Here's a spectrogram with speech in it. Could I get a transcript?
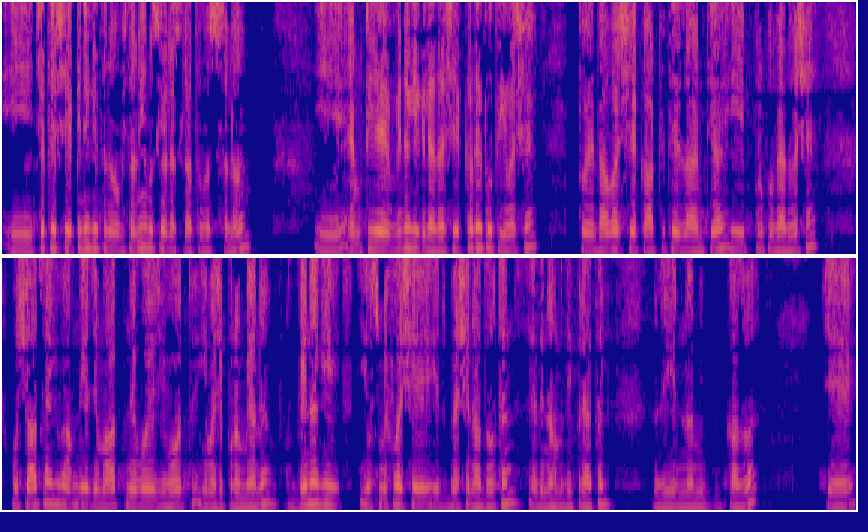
и четеше книгите на обещания Масия Алейхи и МТА винаги гледаше, където отиваше, той даваше картите за МТА и проповядваше. Участвайки в Ахмадия джамаат, неговия живот имаше промяна. Винаги и усмихваше и беше надотен. Един Ахмади приятел, Назир нам казва, че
